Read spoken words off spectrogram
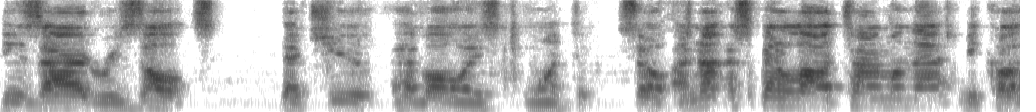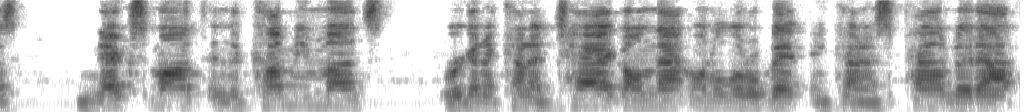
desired results that you have always wanted. So I'm not going to spend a lot of time on that because next month in the coming months, we're going to kind of tag on that one a little bit and kind of pound it out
